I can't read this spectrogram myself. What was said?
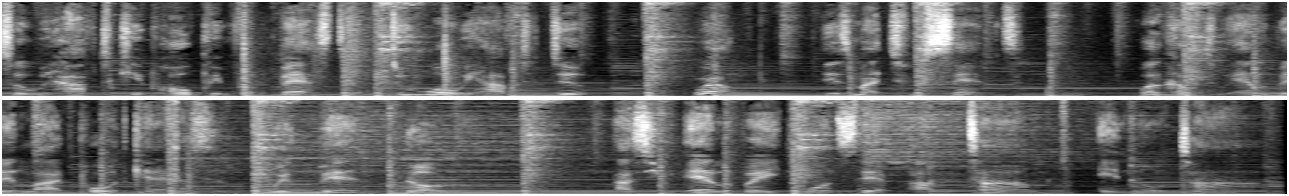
So we have to keep hoping for the best and do what we have to do. Well, this is my two cents. Welcome to Elevate Life Podcast with Ben Nori. As you elevate one step at a time in no time.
